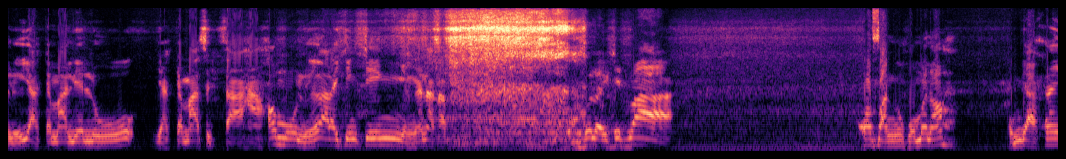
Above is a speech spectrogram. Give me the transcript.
หรืออยากจะมาเรียนรู้ อยากจะมาศึกษาหาข้อมูลหรืออะไรจริง ๆ อย่างนั้นนะครับ ผมก็เลยคิดว่า ความฝันของผมอะเนาะผมอยากให้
